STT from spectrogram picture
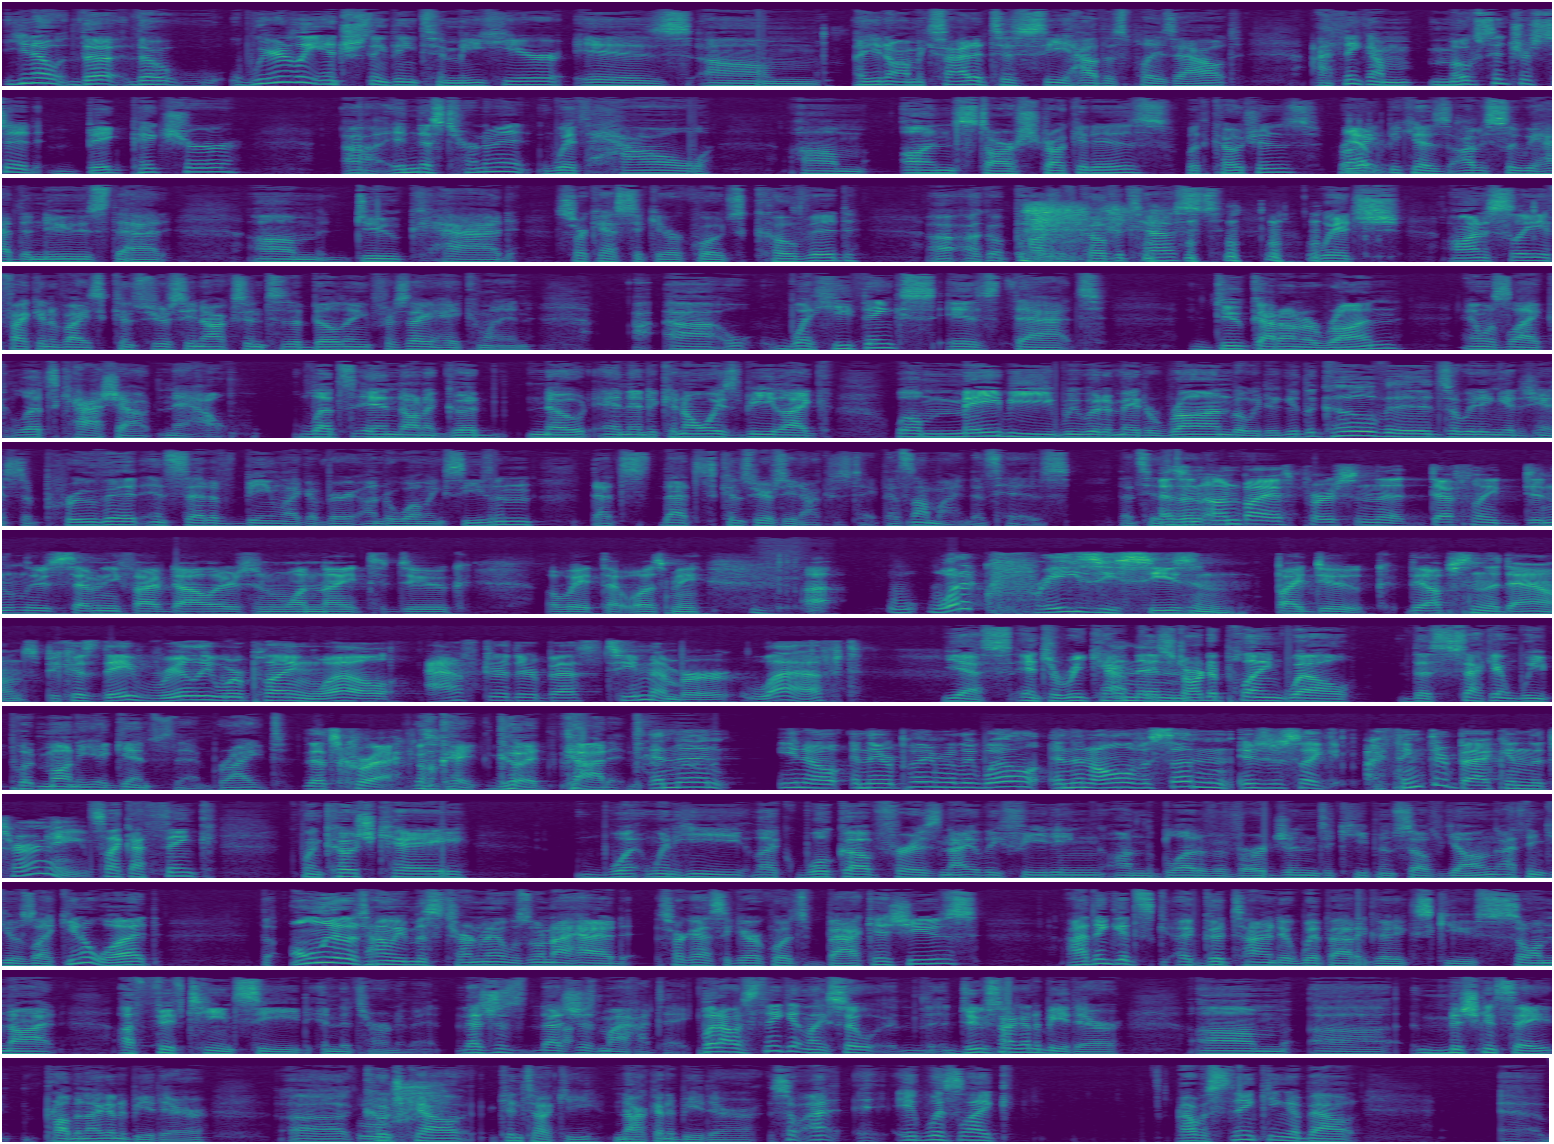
You know, the the weirdly interesting thing to me here is um you know, I'm excited to see how this plays out. I think I'm most interested big picture uh, in this tournament with how um unstarstruck it is with coaches, right? Yep. Because obviously we had the news that um Duke had sarcastic air quotes COVID uh, a positive COVID test, which honestly, if I can invite conspiracy Knox into the building for a second, hey, come on in. Uh, what he thinks is that Duke got on a run and was like, let's cash out now. Let's end on a good note. And then it can always be like, well, maybe we would have made a run, but we did get the COVID, so we didn't get a chance to prove it instead of being like a very underwhelming season. That's that's conspiracy doctor's take. That's not mine. That's his. That's his. As an unbiased person that definitely didn't lose seventy five dollars in one night to Duke. Oh wait, that was me. Uh, what a crazy season by Duke, the ups and the downs, because they really were playing well after their best team member left Yes, and to recap, and then, they started playing well the second we put money against them, right? That's correct. Okay, good, got it. And then you know, and they were playing really well, and then all of a sudden it was just like I think they're back in the tourney. It's like I think when Coach K when he like woke up for his nightly feeding on the blood of a virgin to keep himself young, I think he was like, you know what? The only other time we missed a tournament was when I had sarcastic air quotes back issues. I think it's a good time to whip out a good excuse so I'm not a 15 seed in the tournament. That's just that's just my hot take. But I was thinking like so Duke's not going to be there. Um, uh, Michigan State probably not going to be there. Uh, Coach Cal Kentucky not going to be there. So I it was like I was thinking about uh,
